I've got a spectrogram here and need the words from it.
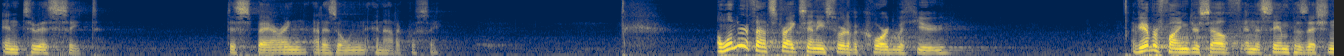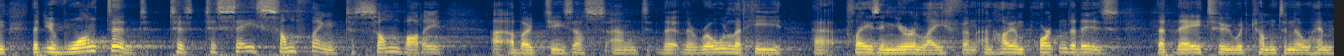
into his seat, despairing at his own inadequacy. I wonder if that strikes any sort of a chord with you. Have you ever found yourself in the same position that you've wanted to, to say something to somebody uh, about Jesus and the, the role that he uh, plays in your life and, and how important it is that they too would come to know him?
